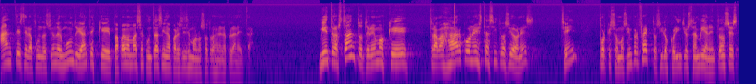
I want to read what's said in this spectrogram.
antes de la fundación del mundo y antes que papá y mamá se juntasen y apareciésemos nosotros en el planeta. Mientras tanto, tenemos que trabajar con estas situaciones, ¿sí? Porque somos imperfectos y los corintios también. Entonces,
